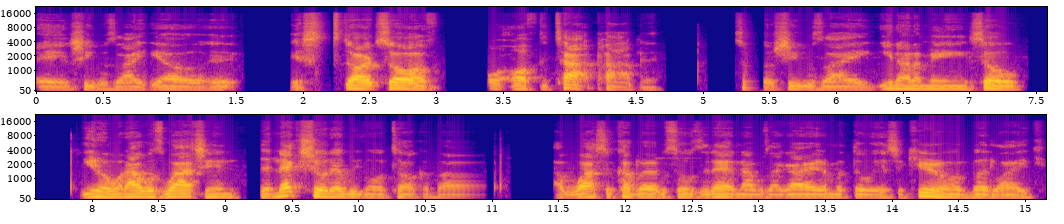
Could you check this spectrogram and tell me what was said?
and she was like, "Yo, it, it starts off off the top popping." So she was like, "You know what I mean?" So, you know, when I was watching the next show that we're gonna talk about, I watched a couple episodes of that, and I was like, "All right, I'm gonna throw Insecure on," but like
